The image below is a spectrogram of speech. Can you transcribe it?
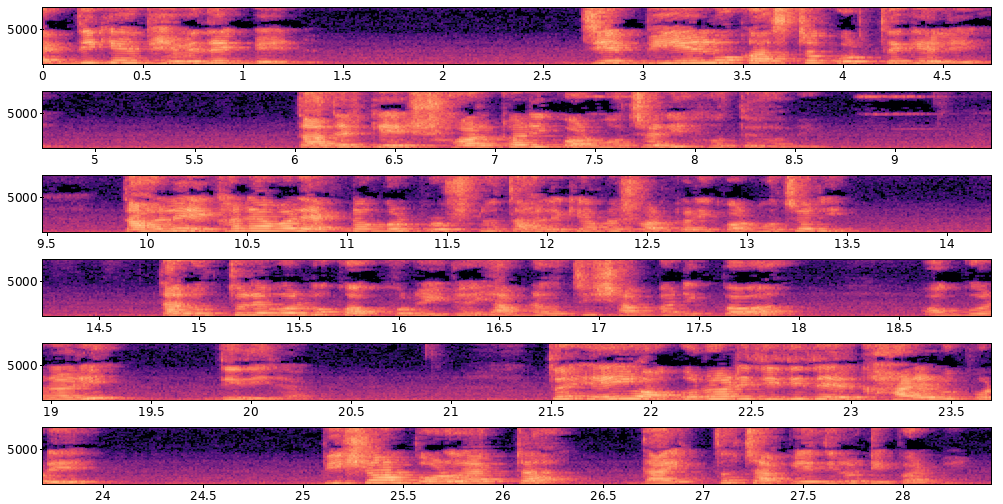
একদিকে ভেবে দেখবেন যে বিএলও কাজটা করতে গেলে তাদেরকে সরকারি কর্মচারী হতে হবে। তাহলে এখানে আমার এক নম্বর প্রশ্ন, তাহলে কি আমরা সরকারি কর্মচারী? তার উত্তরে বলব, কখনোই নয়। আমরা হচ্ছি সাম্মানিক পাওয়া অঙ্গনারী দিদিরা। তো এই অঙ্গনওয়াড়ি দিদিদের ঘাড়ের উপরে বিশাল বড় একটা দায়িত্ব চাপিয়ে দিল ডিপার্টমেন্ট।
